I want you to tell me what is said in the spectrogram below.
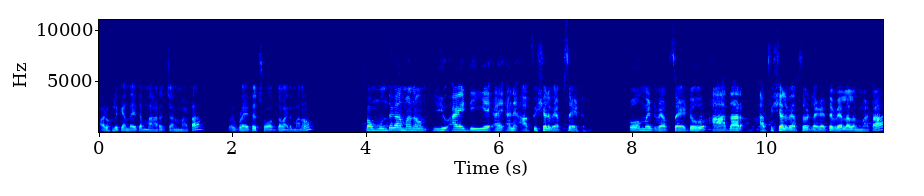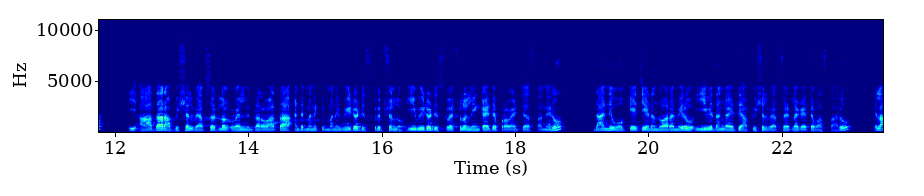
అర్హుల కింద అయితే మారచ్చు అనమాట సో ఇప్పుడైతే చూద్దాం అది మనం. సో ముందుగా మనం యుఐడిఏఐ అనే official website government website Aadhaar official వెబ్సైట్లోకి అయితే వెళ్ళాలన్నమాట. ఈ ఆధార్ అఫీషియల్ వెబ్సైట్లోకి వెళ్ళిన తర్వాత అంటే మనకి మన వీడియో డిస్క్రిప్షన్లో ఈ వీడియో డిస్క్రిప్షన్లో లింక్ అయితే ప్రొవైడ్ చేస్తాను నేను. దాన్ని ఓకే చేయడం ద్వారా మీరు ఈ విధంగా అయితే అఫీషియల్ వెబ్సైట్లోకి అయితే వస్తారు. ఇలా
